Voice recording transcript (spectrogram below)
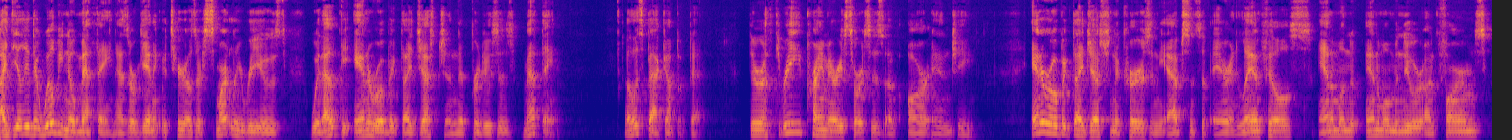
Ideally, there will be no methane as organic materials are smartly reused without the anaerobic digestion that produces methane. Now let's back up a bit. There are three primary sources of RNG. Anaerobic digestion occurs in the absence of air in landfills, animal, animal manure on farms,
